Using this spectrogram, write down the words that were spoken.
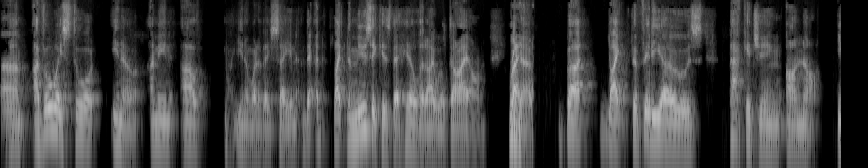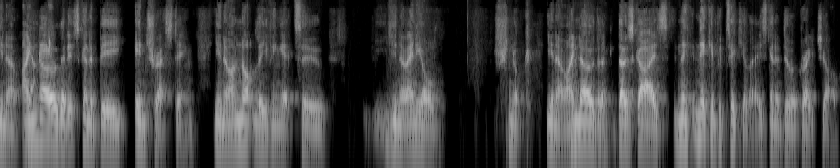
Um, I've always thought, you know, I mean, I'll you know what do they say? And the, like the music is the hill that i will die on right. you know? But like the videos packaging are not you know? I yeah. know that it's going to be interesting you know? I'm not leaving it to you know any old schnook you know? I know that those guys nick, nick in particular is going to do a great job.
